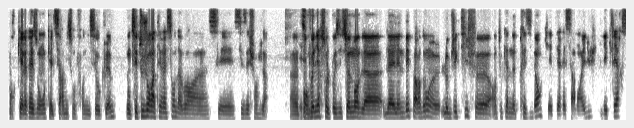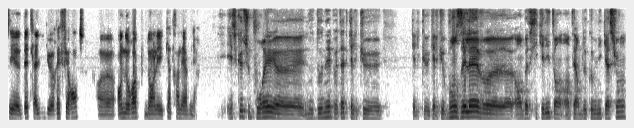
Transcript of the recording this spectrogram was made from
pour quelles raisons, quels services on fournissait au club. Donc c'est toujours intéressant d'avoir ces, ces échanges-là. Euh, pour venir sur le positionnement de la, de la LNB, pardon, l'objectif, en tout cas de notre président, qui a été récemment élu, il est clair, c'est d'être la ligue référente en Europe dans les quatre années à venir. Est-ce que tu pourrais nous donner peut-être quelques quelques, quelques bons élèves euh, en Betclic Elite en, en, termes de communication.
